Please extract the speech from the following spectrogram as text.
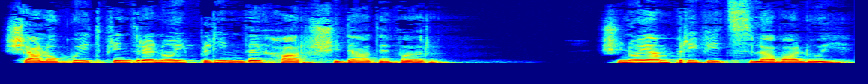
și a locuit printre noi plin de har și de adevăr și noi am privit slava lui,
